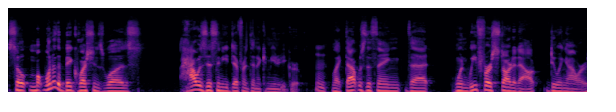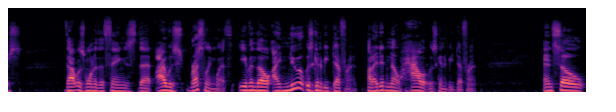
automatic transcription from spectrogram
So m- one of the big questions was, how is this any different than a community group? Hmm. Like that was the thing that when we first started out doing ours, that was one of the things that I was wrestling with, even though I knew it was going to be different, but I didn't know how it was going to be different. And so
